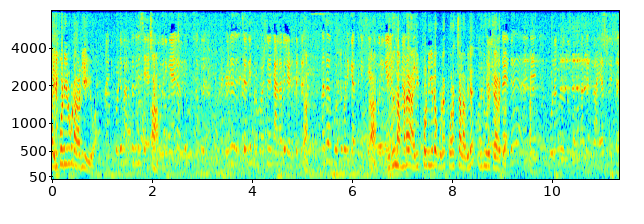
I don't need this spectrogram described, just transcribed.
അരിപ്പൊടിയുടെ കൂടെ ആഡ് ചെയ്യുക അരിപ്പൊടി വറുത്തതിന് ശേഷം മുരിങ്ങയില ഒരു ഒരു ചെറിയ പ്രൊഫഷണൽ അളവിലെടുത്തിട്ട് അത് ഇത് നമ്മുടെ അരിപ്പൊടിയുടെ കൂടെ കുറച്ചളവിൽ ഇത് കൂടെ ചേർക്കുക. ഡ്രയറിലിട്ട്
